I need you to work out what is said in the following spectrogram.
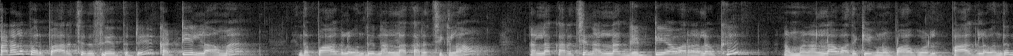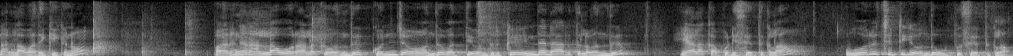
கடலைப்பருப்பு அரைச்சதை சேர்த்துட்டு கட்டி இல்லாமல் இந்த பாகில் வந்து நல்லா கரைச்சிக்கலாம். நல்லா கரைச்சி நல்லா கெட்டியாக வர அளவுக்கு நம்ம நல்லா வதக்கிக்கணும். பாகு பாகில் வந்து நல்லா வதக்கிக்கணும். பாருங்கள் நல்லா ஓரளவுக்கு வந்து கொஞ்சம் வந்து வத்தி வந்திருக்கு. இந்த நேரத்தில் வந்து ஏலக்காய் பொடி சேர்த்துக்கலாம். ஒரு சிட்டிக்கு வந்து உப்பு சேர்த்துக்கலாம்.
